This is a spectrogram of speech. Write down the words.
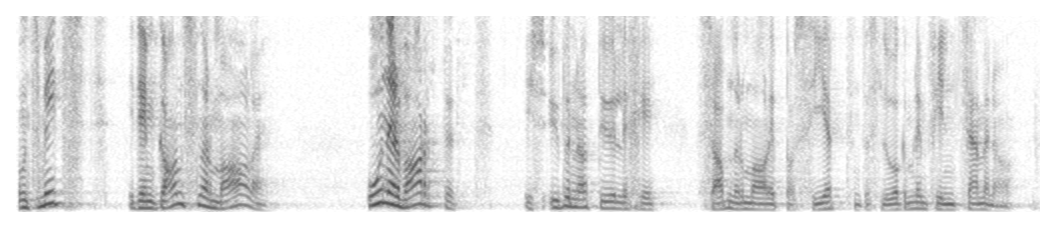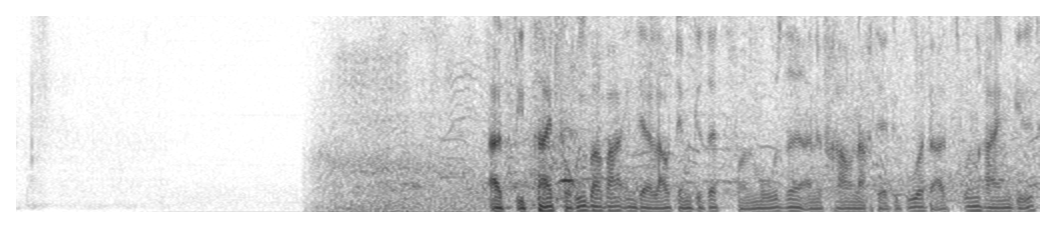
Und mit in dem ganz Normalen, unerwartet, ist das Übernatürliche, das Abnormale passiert. Und das schauen wir im Film zusammen an. Als die Zeit vorüber war, in der laut dem Gesetz von Mose eine Frau nach der Geburt als unrein gilt,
